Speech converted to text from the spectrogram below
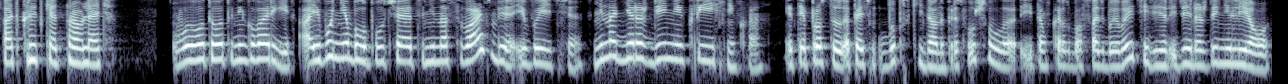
открытки отправлять. Вот вот и не говори. А его не было, получается, ни на свадьбе Ивейте, ни на дне рождения крестника. Это я просто опять выпуски недавно переслушала, и там как раз была свадьба Эвейти и день, и день рождения Лео.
